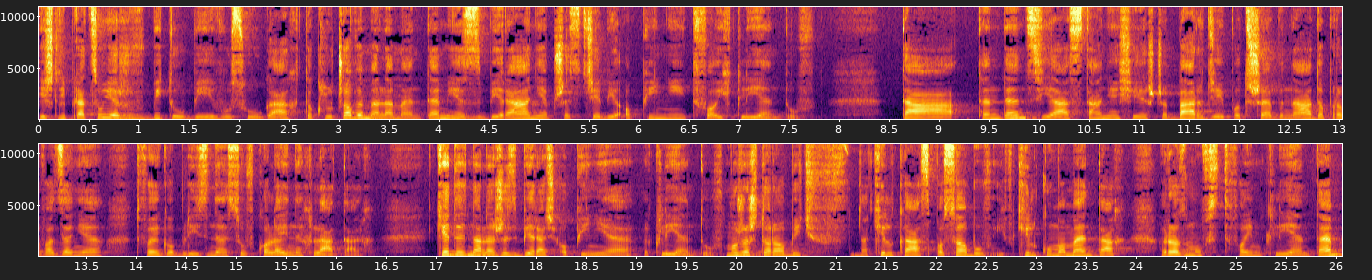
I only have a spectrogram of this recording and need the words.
Jeśli pracujesz w B2B, w usługach, to kluczowym elementem jest zbieranie przez Ciebie opinii Twoich klientów. Ta tendencja stanie się jeszcze bardziej potrzebna do prowadzenia Twojego biznesu w kolejnych latach. Kiedy należy zbierać opinie klientów? Możesz to robić na kilka sposobów i w kilku momentach rozmów z Twoim klientem.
